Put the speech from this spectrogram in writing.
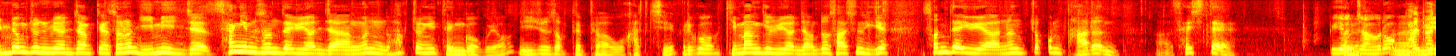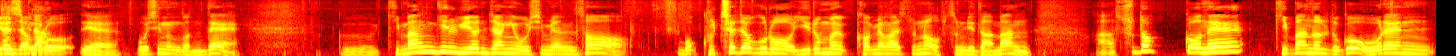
김병준 위원장께서는 이미 이제 상임선대위원장은 확정이 된 거고요. 이준석 대표하고 같이. 그리고 김한길 위원장도 사실 이게 선대위와는 조금 다른 어, 새 시대 위원장으로 그, 어, 발표됐습니다. 위원장으로 예, 오시는 건데 그 김한길 위원장이 오시면서 뭐 구체적으로 이름을 거명할 수는 없습니다만 아, 수도권에 기반을 두고 오랜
